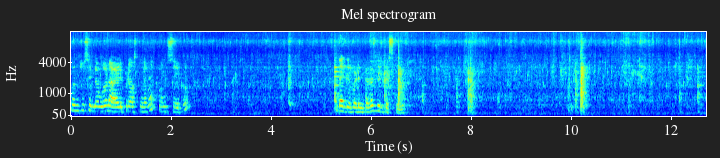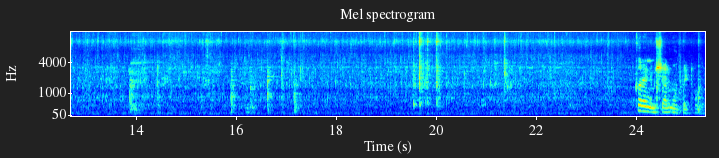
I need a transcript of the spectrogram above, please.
కొంచెం సిమ్లో కూడా ఆయిల్ ఇప్పుడే వస్తుంది కదా కొంచెంసేపు దగ్గర పడింది కదా దింపేసుకున్నాం ఒక రెండు నిమిషాలు మూత పెట్టుకోండి.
